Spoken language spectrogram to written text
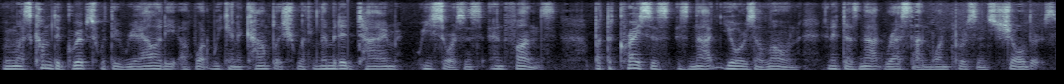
we must come to grips with the reality of what we can accomplish with limited time, resources, and funds. But the crisis is not yours alone, and it does not rest on one person's shoulders.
